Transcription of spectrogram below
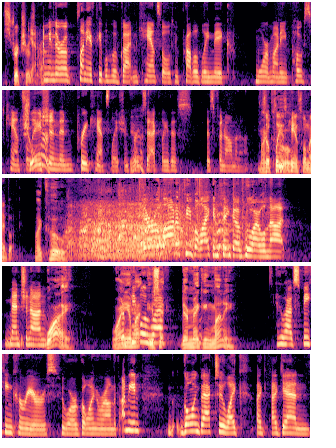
strictures Yeah, I mean, it. there are plenty of people who have gotten canceled who probably make more money post cancellation Sure. than pre cancellation for Yeah. exactly this, this phenomenon. So Like please who? cancel my book. Like who? There are a lot of people I can think of who I will not mention on. Why? Why There are you, people you who have- they're making money? who have speaking careers who are going around the. I mean, going back to like again,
